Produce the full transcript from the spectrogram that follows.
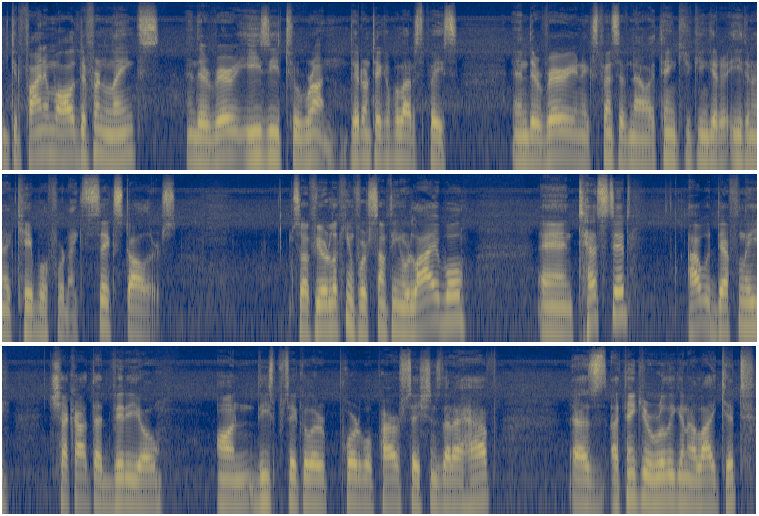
You can find them all different lengths and they're very easy to run. They don't take up a lot of space and they're very inexpensive now. I think you can get an ethernet cable for like $6. So if you're looking for something reliable and tested, I would definitely check out that video on these particular portable power stations that I have as I think you're really gonna like it.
